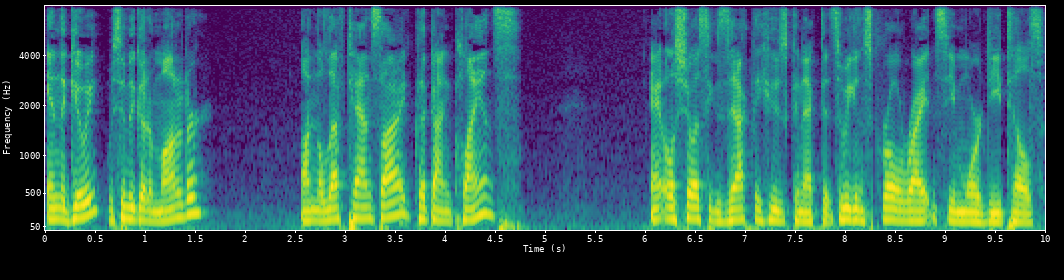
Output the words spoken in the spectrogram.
In the GUI, we simply go to Monitor. On the left hand side, click on Clients, and it will show us exactly who's connected. So we can scroll right and see more details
